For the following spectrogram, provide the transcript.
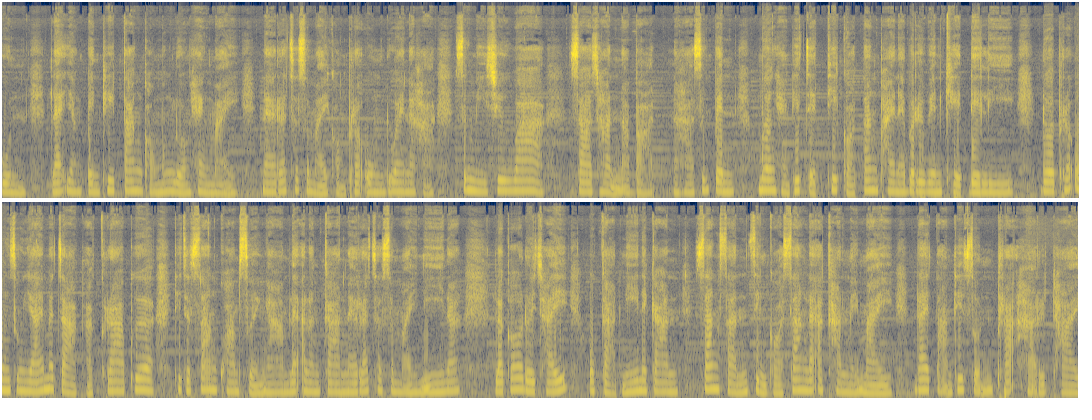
กุล และยังเป็นที่ตั้งของเมืองหลวงแห่งใหม่ ในรัชสมัยของพระองค์ด้วยนะคะ ซึ่งมีชื่อว่าซาชันนาบาดนะคะซึ่งเป็นเมืองแห่งที่ 7 ที่ก่อตั้งภายในบริเวณเขตเดลี โดยพระองค์ทรงย้ายมาจากอักราเพื่อที่จะสร้างความสวยงามและอลังการในรัชสมัยนี้นะแล้วก็โดยใช้โอกาสนี้ในการสร้างสรรค์สิ่งก่อสร้างและอาคารใหม่ๆ ได้ตามที่สนพระหฤทัย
